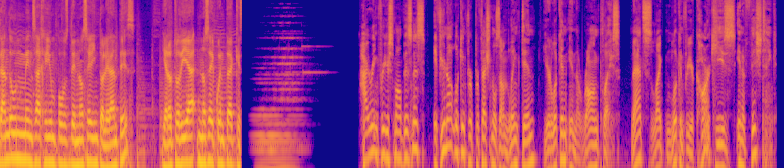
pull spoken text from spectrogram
dando un mensaje y un post de no ser intolerantes y al otro día no se dé cuenta que Hiring for your small business? If you're not looking for professionals on LinkedIn, you're looking in the wrong place. That's like looking for your car keys in a fish tank.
